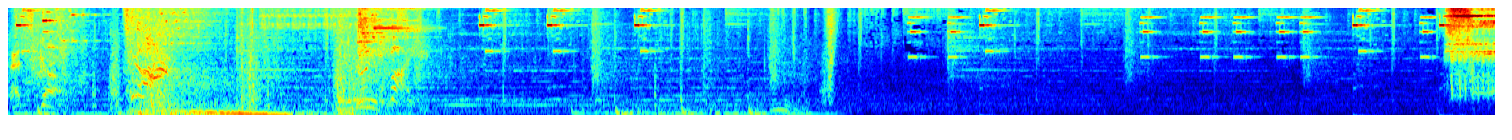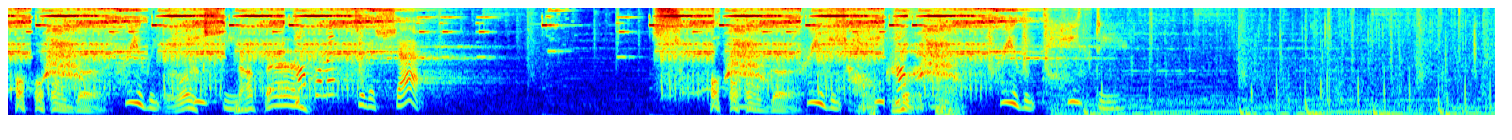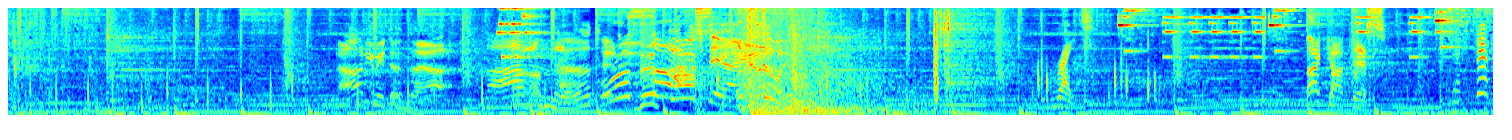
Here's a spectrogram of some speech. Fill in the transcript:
Let's go. Good fight! good. Really it works. Easy. Not bad. Compliments to the chef. So good. Really, so good. really tasty. Let's do it! Right. I got this!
